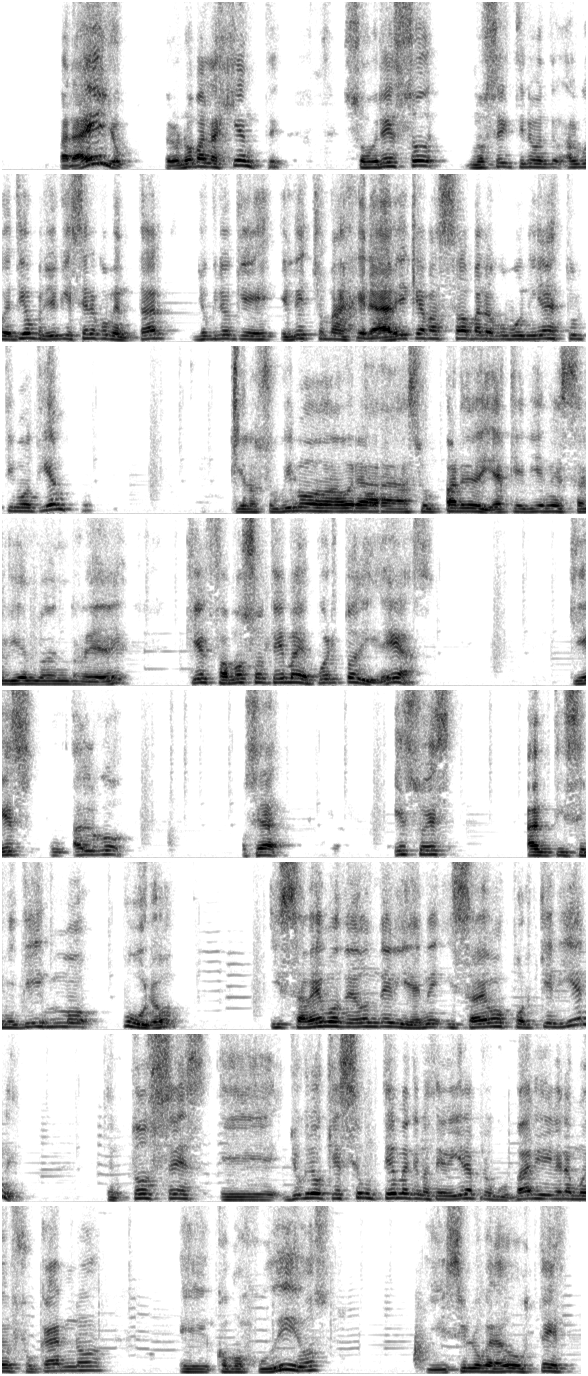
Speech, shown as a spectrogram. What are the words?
para ellos, pero no para la gente. Sobre eso, no sé si tiene algo de tiempo, pero yo quisiera comentar, yo creo que el hecho más grave que ha pasado para la comunidad este último tiempo, que lo subimos ahora hace un par de días, que viene saliendo en redes, que es el famoso tema de puerto de ideas, que es algo, o sea, eso es antisemitismo puro y sabemos de dónde viene y sabemos por qué viene. Entonces, eh, yo creo que ese es un tema que nos debiera preocupar y debiéramos enfocarnos eh, como judíos, y sin lugar a usted,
